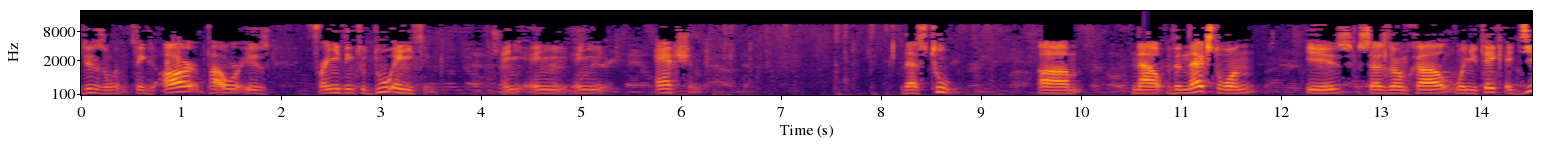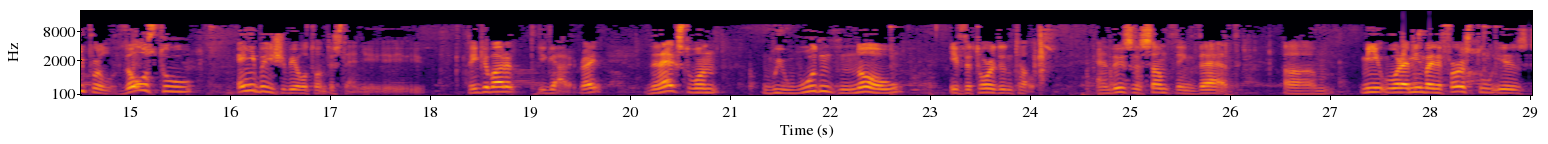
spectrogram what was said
Existence is one thing. Our power is for anything to do anything, any any any action. That's two. Um, now the next one is, says the Ramchal, when you take a deeper look, those two, anybody should be able to understand. You, you- think about it, you got it, right? The next one, we wouldn't know if the Torah didn't tell us. And this is something that, um, mean, what I mean by the first two is,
